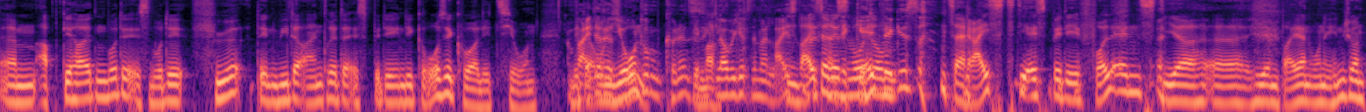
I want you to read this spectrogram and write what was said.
ähm, abgehalten wurde. Es wurde für den Wiedereintritt der SPD in die Große Koalition mit weiteres der Union Votum können Sie sich, glaube ich, jetzt nicht mehr leisten, Ein weiteres weil das Geld weg ist. zerreißt die SPD vollends, die ja äh, hier in Bayern ohnehin schon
